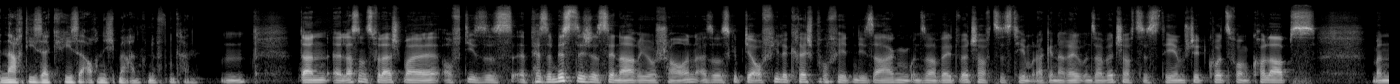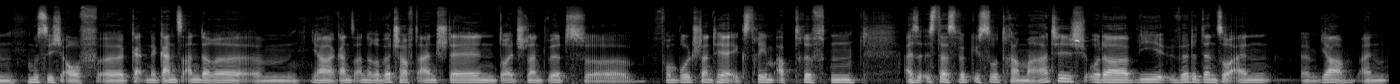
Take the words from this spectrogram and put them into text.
nach dieser Krise auch nicht mehr anknüpfen kann. Mhm. Dann äh, lass uns vielleicht mal auf dieses äh, pessimistische Szenario schauen. Also es gibt ja auch viele Crash-Propheten, die sagen, unser Weltwirtschaftssystem oder generell unser Wirtschaftssystem steht kurz vorm Kollaps man muss sich auf äh, eine ganz andere, ähm, ja, ganz andere Wirtschaft einstellen. Deutschland wird äh, vom Wohlstand her extrem abdriften. Also ist das wirklich so dramatisch oder wie würde denn so ein, ähm, ja, ein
